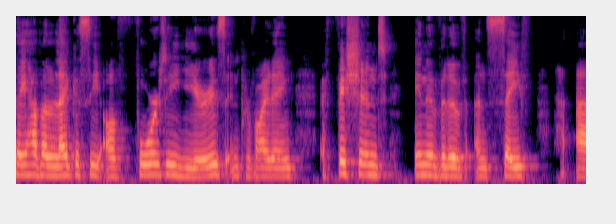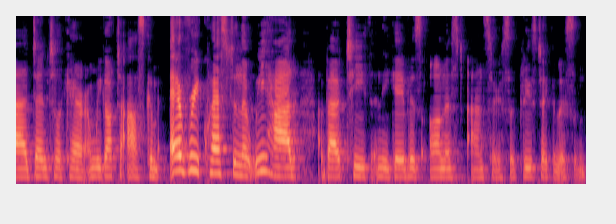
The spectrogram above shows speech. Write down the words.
they have a legacy of 40 years in providing efficient, innovative, and safe uh, dental care. And we got to ask him every question that we had about teeth, and he gave his honest answer. So please take a listen.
